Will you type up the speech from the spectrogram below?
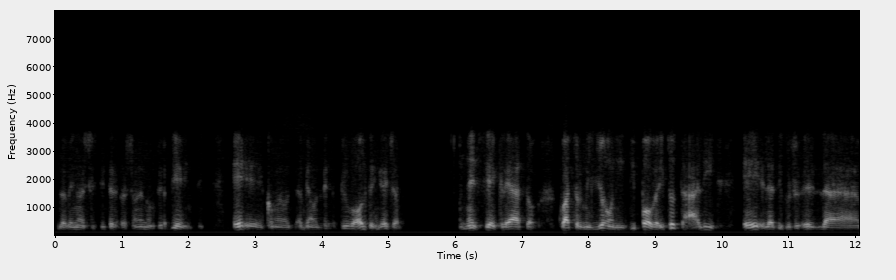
dove vengono assistite le persone non più abbienti e eh, come abbiamo detto più volte in Grecia ne si è creato 4 milioni di poveri totali e la, eh, la,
